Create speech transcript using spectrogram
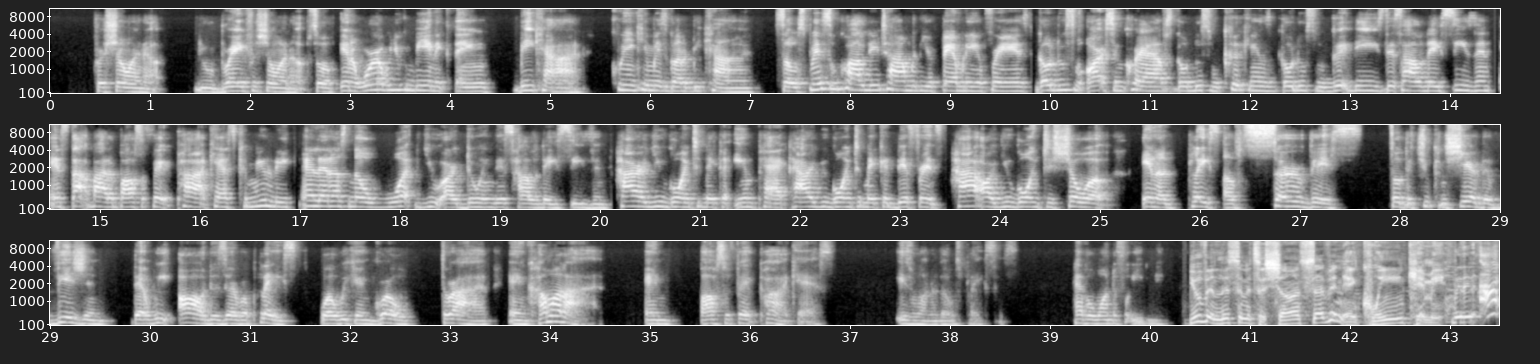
for showing up. You were brave for showing up. So in a world where you can be anything, be kind. Queen Kimmy is going to be kind. So spend some quality time with your family and friends. Go do some arts and crafts. Go do some cookings. Go do some good deeds this holiday season. And stop by the Boss Effect podcast community and let us know what you are doing this holiday season. How are you going to make an impact? How are you going to make a difference? How are you going to show up in a place of service so that you can share the vision that we all deserve a place where we can grow, thrive, and come alive. And Boss Effect Podcast is one of those places. Have a wonderful evening. You've been listening to Sean Seven and Queen Kimmy. With an IE.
